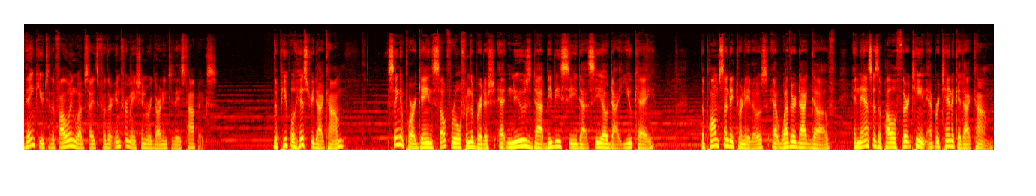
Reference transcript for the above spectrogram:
Thank you to the following websites for their information regarding today's topics. ThePeopleHistory.com. Singapore gains self rule from the British at news.bbc.co.uk. The Palm Sunday tornadoes at weather.gov. And NASA's Apollo 13 at Britannica.com.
